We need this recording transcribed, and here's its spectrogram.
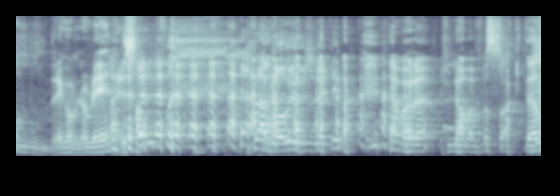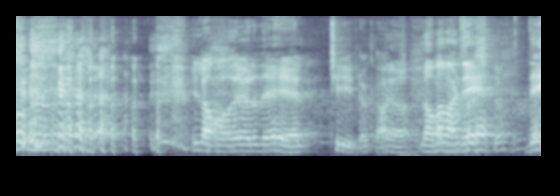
aldri kommer til å bli Er det sant? Det er bra du understreker. Jeg bare La meg få sagt det, da. La meg gjøre det helt tydelig og klart. La meg være den det, første. det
